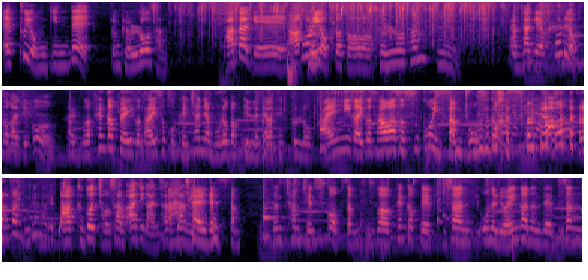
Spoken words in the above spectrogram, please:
F 용기인데 좀 별로 삼 바닥에 아, 홀이 별- 없어서. 별로 삼? 응. 바닥에 홀이 없어가지고 아니 누가 팬카페 이거 다이소 거 괜찮냐 물어봤길래 내가 댓글로 아이니가 이거 사와서 쓰고 있삼 좋은 거 이러고 달아 아 그거 저삼 아직 안 샀삼이. 아잘 됐삼 전 참 재수가 없삼 누가 팬카페 부산 오늘 여행 가는데 부산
